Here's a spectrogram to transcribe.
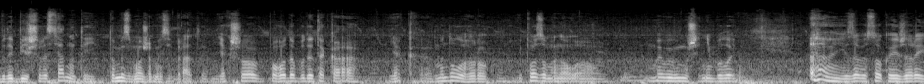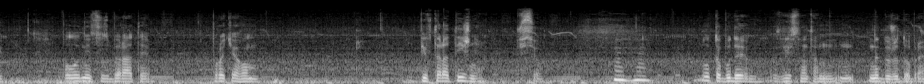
буде більш розтягнутий, то ми зможемо зібрати. Якщо погода буде така, як минулого року і позаминулого, ми вимушені були із-за високої жари полуницю збирати протягом півтора тижня. Все. Ну, то буде, звісно, там не дуже добре.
